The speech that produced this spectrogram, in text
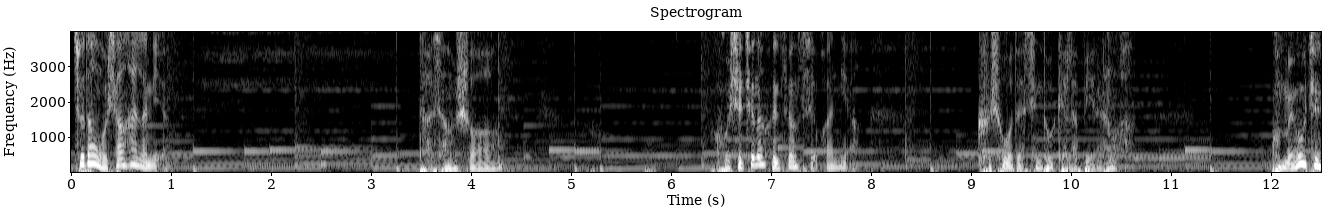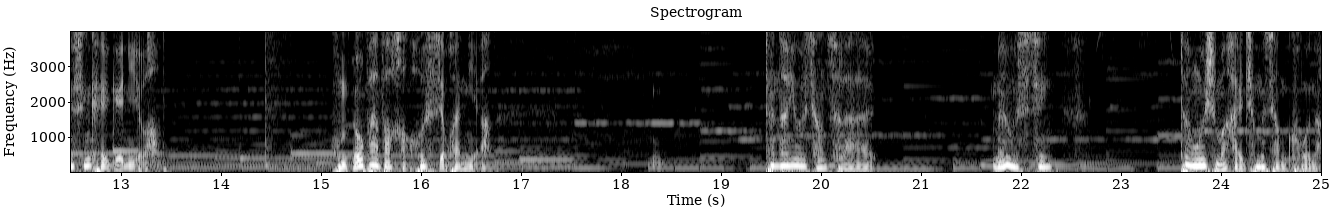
就当我伤害了你。”他想说：“我是真的很想喜欢你啊，可是我的心都给了别人了，我没有真心可以给你了，我没有办法好好喜欢你啊。”但他又想起来，没有心，但为什么还这么想哭呢？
